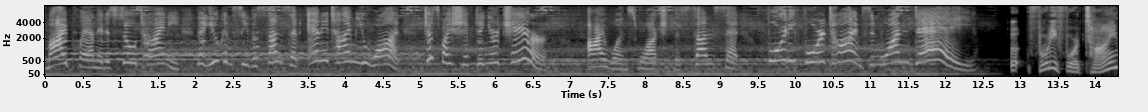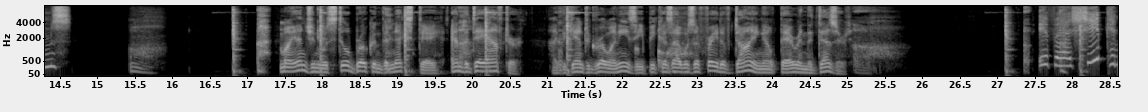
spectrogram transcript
my planet is so tiny that you can see the sunset anytime you want just by shifting your chair. I once watched the sunset 44 times in one day. Uh, 44 times? My engine was still broken the next day and the day after. I began to grow uneasy because I was afraid of dying out there in the desert. If a sheep can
